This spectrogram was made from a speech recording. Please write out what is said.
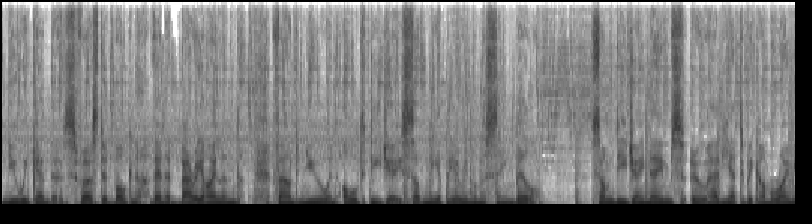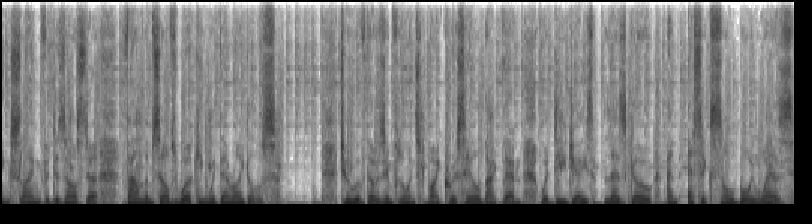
New weekenders, first at Bognor, then at Barry Island, found new and old DJs suddenly appearing on the same bill. Some DJ names, who had yet to become rhyming slang for disaster, found themselves working with their idols. Two of those influenced by Chris Hill back then were DJs Lesgo and Essex Soul Boy Wes,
